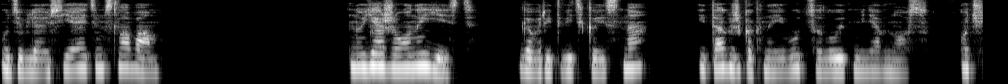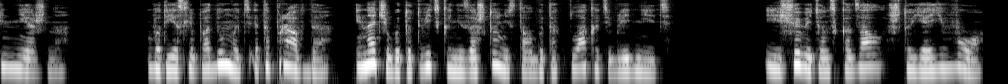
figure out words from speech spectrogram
Удивляюсь я этим словам. «Но я же он и есть», — говорит Витька из сна, и так же, как наяву, целует меня в нос. Очень нежно. Вот если подумать, это правда, Иначе бы тот Витька ни за что не стал бы так плакать и бледнеть. И еще ведь он сказал, что я его.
